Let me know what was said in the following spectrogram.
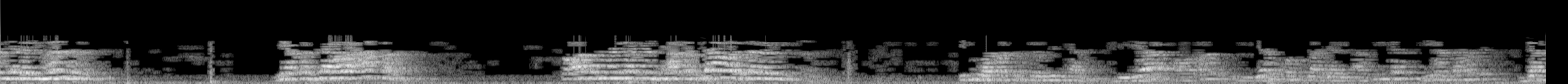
anda dari mana? Di atas jawa apa? Soal mengatakan di atas dari itu dapat tercerminkan dia orang yang mempelajari akidah di antara dan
